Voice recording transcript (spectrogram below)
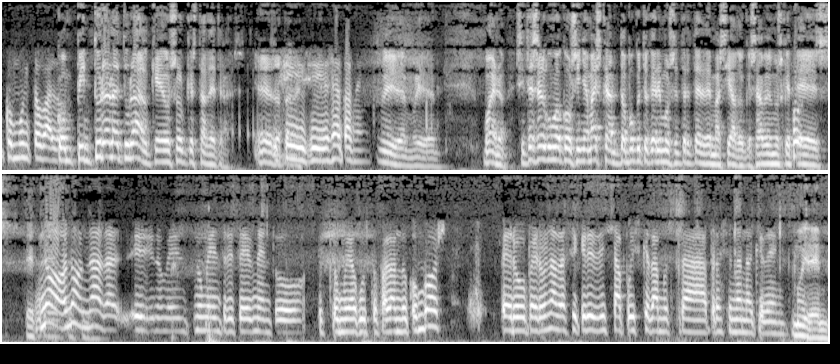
con moito valor. Con pintura natural que é o sol que está detrás. Si, Sí, sí, exactamente. Muy ben, muy ben Bueno, se si tes algunha cousiña máis que tampouco te queremos entreter demasiado, que sabemos que tes... Que, que... No, no, nada, eh, non, me, non é entretenimento, estou moi a gusto falando con vos, pero pero nada, se queredes xa pois quedamos para para semana que ven. Moi ben.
